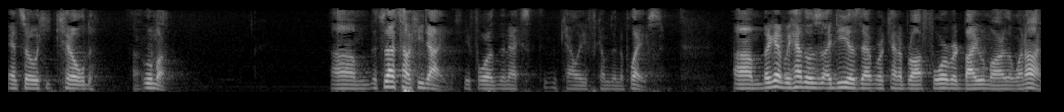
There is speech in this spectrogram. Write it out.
and so he killed uh, Umar. Um, so that's how he died before the next caliph comes into place. Um, but again, we have those ideas that were kind of brought forward by Umar that went on.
